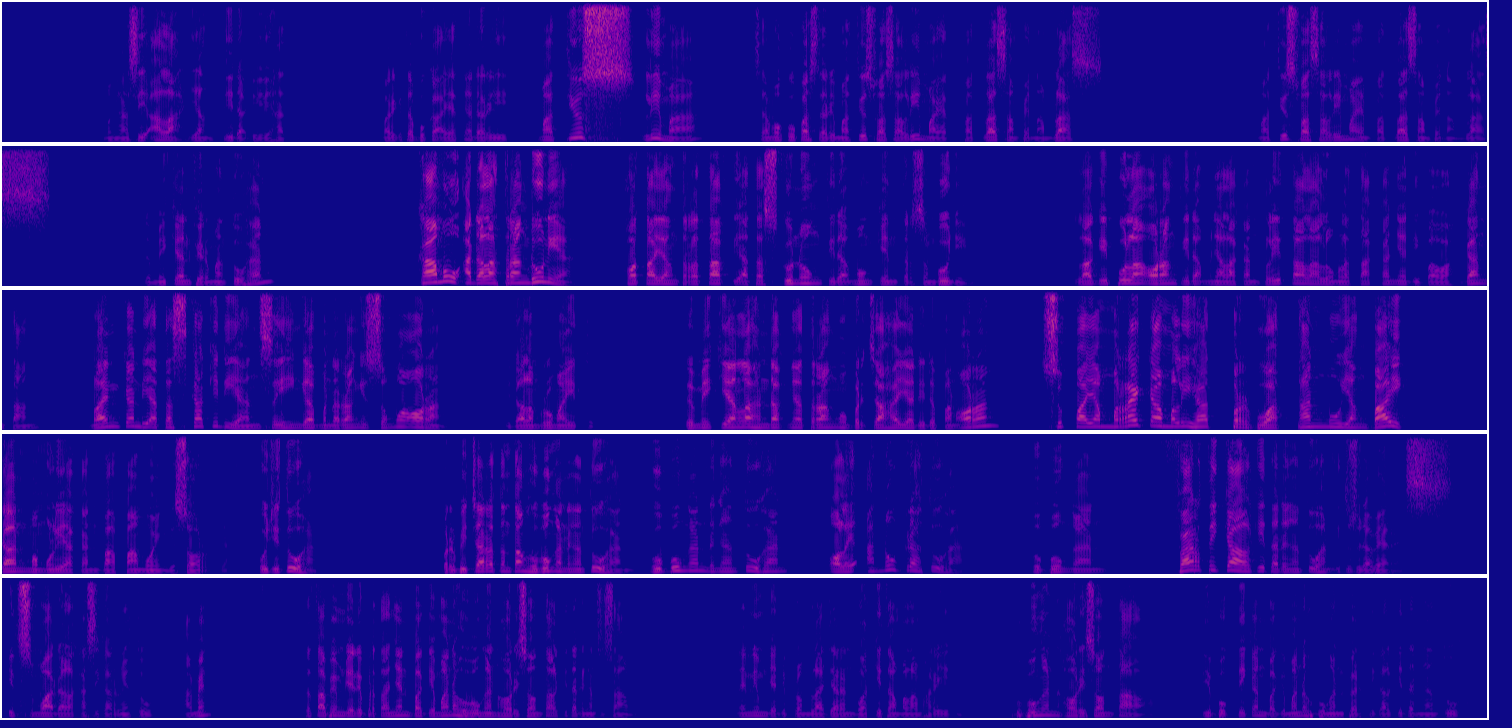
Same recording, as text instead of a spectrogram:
mengasihi Allah yang tidak dilihatnya. Mari kita buka ayatnya dari Matius 5, saya mau kupas dari Matius pasal 5 ayat 14 sampai 16. Matius pasal 5 ayat 14 sampai 16. Demikian firman Tuhan. Kamu adalah terang dunia. Kota yang terletak di atas gunung tidak mungkin tersembunyi. Lagi pula orang tidak menyalakan pelita lalu meletakkannya di bawah gantang, melainkan di atas kaki dian sehingga menerangi semua orang di dalam rumah itu. Demikianlah hendaknya terangmu bercahaya di depan orang, supaya mereka melihat perbuatanmu yang baik dan memuliakan Bapamu yang di sorga. Puji Tuhan berbicara tentang hubungan dengan Tuhan, hubungan dengan Tuhan oleh anugerah Tuhan, hubungan vertikal kita dengan Tuhan itu sudah beres. Itu semua adalah kasih karunia Tuhan. Amin. Tetapi menjadi pertanyaan bagaimana hubungan horizontal kita dengan sesama. Nah ini menjadi pembelajaran buat kita malam hari ini. Hubungan horizontal dibuktikan bagaimana hubungan vertikal kita dengan Tuhan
